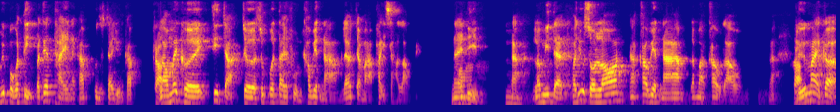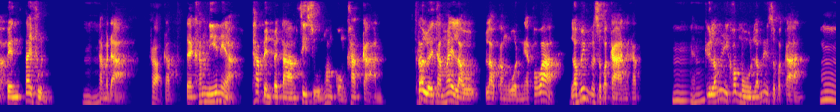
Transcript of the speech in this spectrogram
คือปกติประเทศไทยนะครับ คุณสุจัยหยุ่นครับครับ เราไม่เคยที่จะเจอซุปเปอร์ไต้ฝุ่นเข้าเวียดนาม แล้วจะมาภาคอีสานเราในอดีตนะเรามีแต่พายุโซนร้อนนะเข้าเวียดนามแล้วมาเข้าเรา นะครับหรือไม่ก็เป็นไต้ฝุ่นอืมธรรมดาครับครับ แต่ครั้งนี้เนี่ย ถ้าเป็นไปตามที่ศูนย์ฮ่องกงคาดการณ์ครับก็เลยทำให้เราเรากังวลไงเพราะว่าเราไม่มีประสบการณ์นะครับอืมคือเราไม่มีข้อมูลเราไม่มีประสบการณ์อืม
